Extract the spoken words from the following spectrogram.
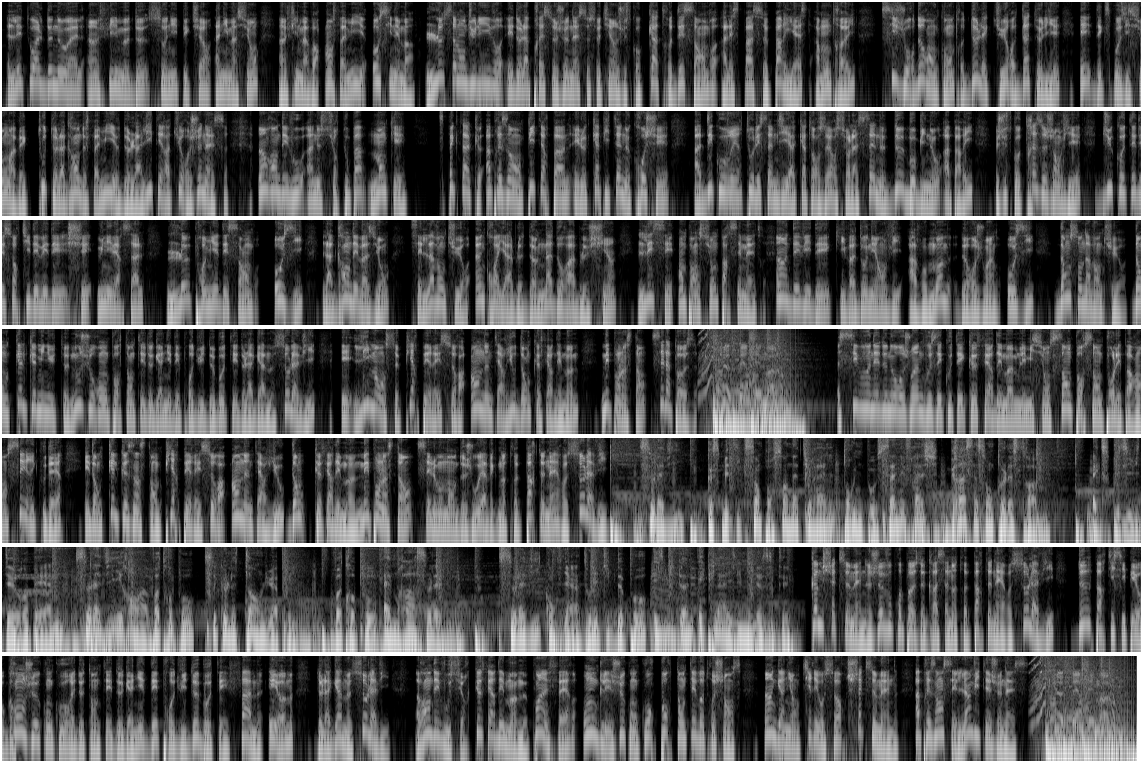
L'étoile de Noël, un film de Sony Picture Animation, un film à voir en famille au cinéma. Le salon du livre et de la presse jeunesse se tient jusqu'au 4 décembre à l'espace Paris-Est à Montreuil. Six jours de rencontres, de lectures, d'ateliers et d'expositions avec toute la grande famille de la littérature jeunesse. Un rendez-vous à ne surtout pas manquer. Spectacle à présent Peter Pan et le capitaine Crochet à découvrir tous les samedis à 14h sur la scène de Bobino à Paris jusqu'au 13 janvier. Du côté des sorties DVD chez Universal le 1er décembre Ozzy, la grande évasion, c'est l'aventure incroyable d'un adorable chien laissé en pension par ses maîtres. Un DVD qui va donner envie à vos mômes de rejoindre Ozzy dans son aventure. Dans quelques minutes, nous jouerons pour tenter de gagner des produits de beauté de la gamme Solavi et l'immense Pierre Perret sera en interview dans Que faire des mômes. Mais pour l'instant, c'est la pause. Que faire des mômes? Si vous venez de nous rejoindre, vous écoutez Que faire des mômes, l'émission 100% pour les parents, c'est Eric. Et dans quelques instants, Pierre Perret sera en interview dans Que faire des mômes. Mais pour l'instant, c'est le moment de jouer avec notre partenaire Solavi. Solavi, cosmétique 100% naturel pour une peau saine et fraîche grâce à son colostrum. Exclusivité européenne, Solavi rend à votre peau ce que le temps lui a pris. Votre peau aimera Solavi. Solavi convient à tous les types de peau et lui donne éclat et luminosité. Comme chaque semaine, je vous propose, grâce à notre partenaire Solavi, de participer au grand jeu concours et de tenter de gagner des produits de beauté femmes et hommes de la gamme Solavi. Rendez-vous sur quefairedesmoms.fr, onglet jeu concours pour tenter votre chance. Un gagnant tiré au sort chaque semaine. À présent, c'est l'invité jeunesse. Que faire des mômes?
